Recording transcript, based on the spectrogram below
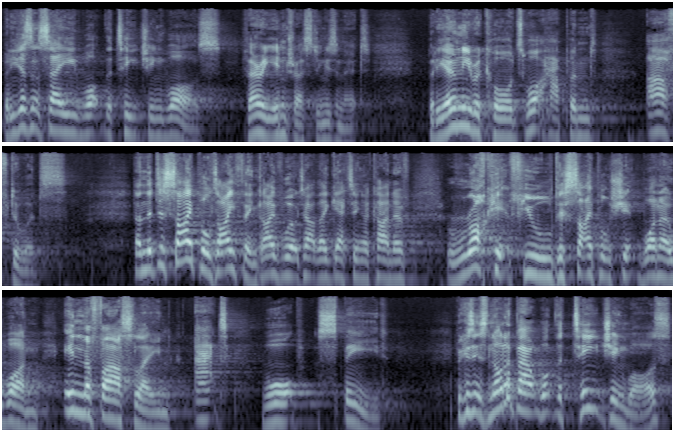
But he doesn't say what the teaching was. Very interesting, isn't it? But he only records what happened afterwards. And the disciples, I think, I've worked out they're getting a kind of rocket fuel discipleship 101 in the fast lane at warp speed. Because it's not about what the teaching was,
